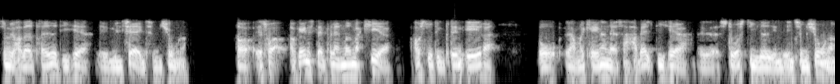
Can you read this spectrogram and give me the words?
som jo har været præget af de her øh, militære interventioner. Og jeg tror, Afghanistan på en eller anden måde markerer afslutningen på den æra, hvor amerikanerne altså har valgt de her øh, storstilede interventioner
